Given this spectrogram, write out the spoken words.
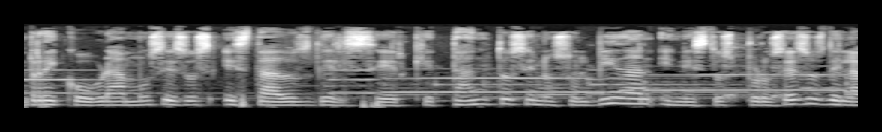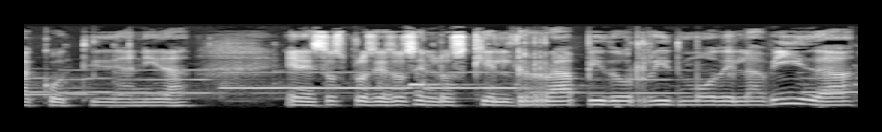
recobramos esos estados del ser que tanto se nos olvidan en estos procesos de la cotidianidad, en estos procesos en los que el rápido ritmo de la vida,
